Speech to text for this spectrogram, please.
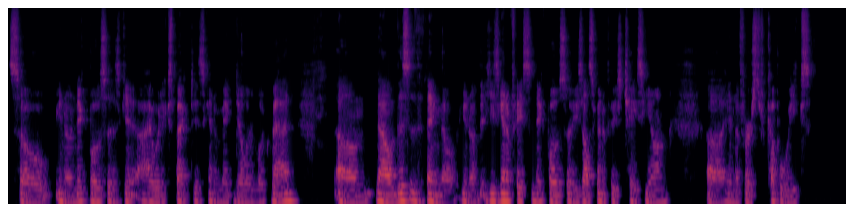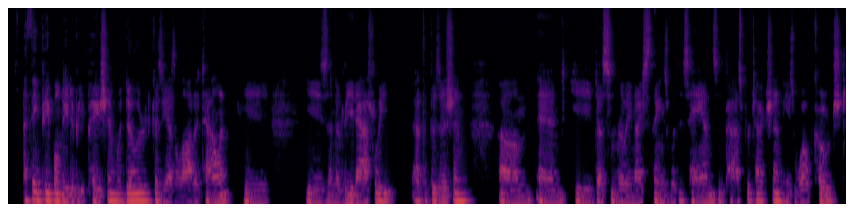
So, you know, Nick Bosa is get, I would expect is going to make Dillard look bad. Um, now, this is the thing, though. You know, he's going to face Nick Bosa. He's also going to face Chase Young uh, in the first couple weeks. I think people need to be patient with Dillard because he has a lot of talent. He he's an elite athlete at the position, um, and he does some really nice things with his hands and pass protection. He's well coached.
